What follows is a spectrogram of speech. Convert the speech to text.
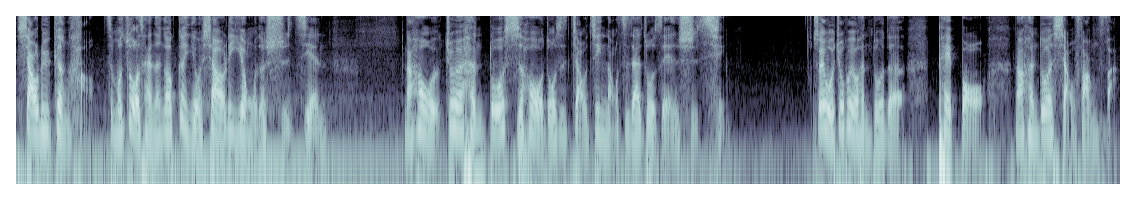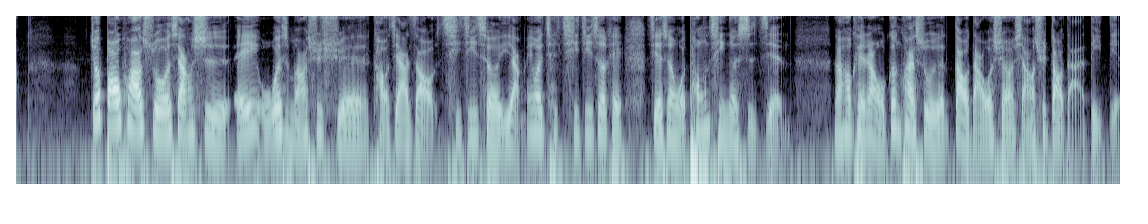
效率更好？怎么做我才能够更有效利用我的时间？然后我就会很多时候我都是绞尽脑汁在做这件事情，所以我就会有很多的 paper，然后很多的小方法，就包括说像是，诶，我为什么要去学考驾照、骑机车一样？因为骑骑机车可以节省我通勤的时间，然后可以让我更快速的到达我想要想要去到达的地点。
